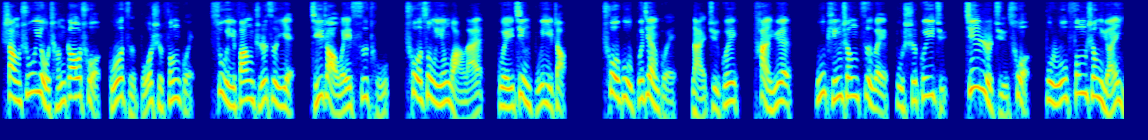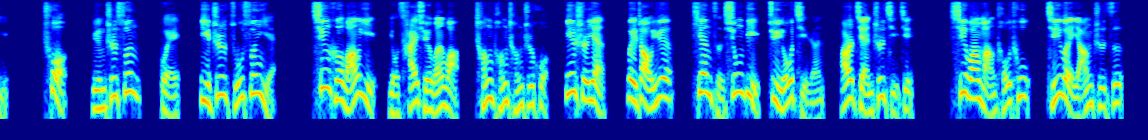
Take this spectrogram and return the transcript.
尚书右丞高绰国子博士封轨，素一方直字业，即召为司徒。绰送迎往来，鬼竟不易照。绰故不见鬼，乃具归，叹曰：“吾平生自谓不失规矩，今日举措，不如风声远矣。”绰允之孙，鬼亦之族孙也。清河王毅有才学文望，成彭城之祸。因是宴，谓赵曰：“天子兄弟具有几人，而简之几尽。西王莽头突，即魏阳之资，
